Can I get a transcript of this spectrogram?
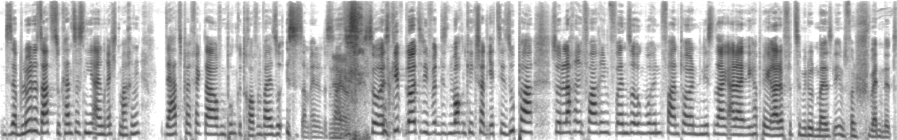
dieser blöde Satz, du kannst es nie allen recht machen, der hat es perfekt da auf den Punkt getroffen, weil so ist es am Ende des Tages. Ja. So, es gibt Leute, die für diesen Wochenkickstart jetzt hier super so lachen, ich fahre, wenn sie irgendwo hinfahren, toll, und die nächsten sagen, Alter, ich habe hier gerade 14 Minuten meines Lebens verschwendet.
